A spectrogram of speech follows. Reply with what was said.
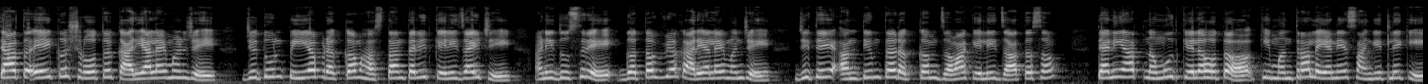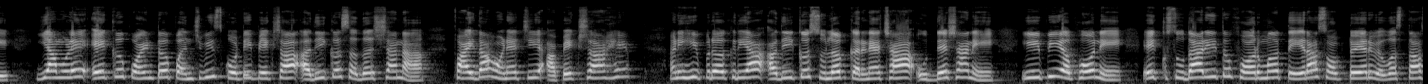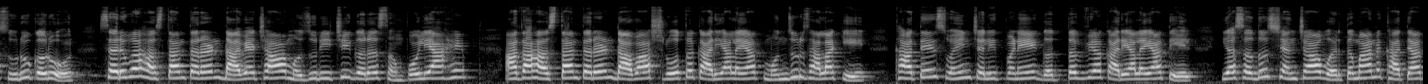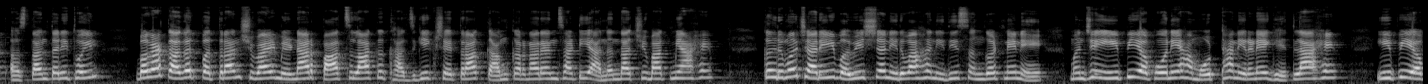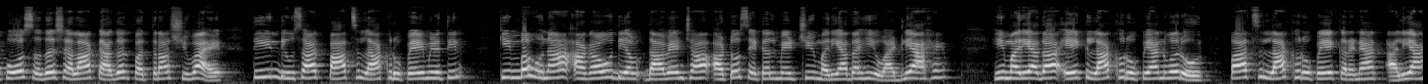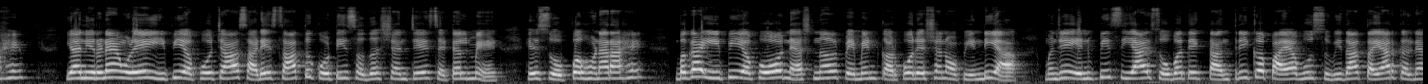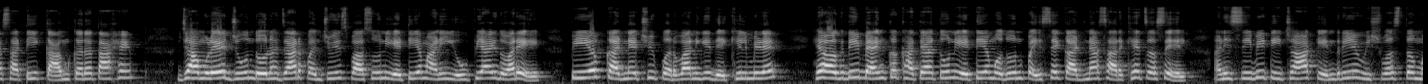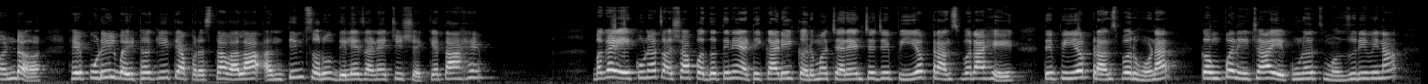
त्यात एक स्रोत कार्यालय म्हणजे जिथून पी एफ रक्कम हस्तांतरित केली जायची आणि दुसरे गतव्य कार्यालय म्हणजे जिथे अंतिमत रक्कम जमा केली जात असं. त्यांनी यात नमूद केलं होतं की मंत्रालयाने सांगितले की यामुळे एक पॉईंट पंचवीस कोटीपेक्षा अधिक सदस्यांना फायदा होण्याची अपेक्षा आहे. आणि ही प्रक्रिया अधिक सुलभ करण्याच्या उद्देशाने ई पी एफ ओने एक सुधारित फॉर्म तेरा सॉफ्टवेअर व्यवस्था सुरू करून सर्व हस्तांतरण दाव्याच्या मजुरीची गरज संपवली आहे. आता हस्तांतरण दावा स्रोत कार्यालयात मंजूर झाला की खाते स्वयंचलितपणे गंतव्य कार्यालयातील या सदस्यांच्या वर्तमान खात्यात हस्तांतरित होईल. बघा कागदपत्रांशिवाय मिळणार पाच लाख खाजगी क्षेत्रात काम करणाऱ्यांसाठी आनंदाची बातमी आहे. कर्मचारी भविष्य निर्वाह निधी संघटनेने म्हणजे ई पी एफ ओने हा मोठा निर्णय घेतला आहे. ई पी एफ ओ सदस्याला कागदपत्राशिवाय तीन दिवसात पाच लाख रुपये मिळतील. किंबहुना आगाऊ दाव्यांच्या ऑटो सेटलमेंटची मर्यादा ही वाढली आहे. ही मर्यादा एक लाख रुपयांवरून पाच लाख रुपये करण्यात आली आहे. या निर्णयामुळे ई पी एफ ओच्या साडेसात कोटी सदस्यांचे सेटलमेंट हे सोपं होणार आहे. बघा E P F O national payment corporation of India म्हणजे एन पी सी आय सोबत एक तांत्रिक पायाभूत सुविधा तयार करण्यासाठी काम करत आहे. ज्यामुळे जून दोन हजार पंचवीसपासून ए टी एम आणि यू पी आयद्वारे पी एफ काढण्याची परवानगी देखील मिळेल. हे अगदी बँक खात्यातून ए टी एममधून पैसे काढण्यासारखेच असेल आणि सी बी टीच्या केंद्रीय विश्वस्त मंडळ हे पुढील बैठकीत या प्रस्तावाला अंतिम स्वरूप दिले जाण्याची शक्यता आहे. बघा एकूणच अशा पद्धतीने या ठिकाणी कर्मचाऱ्यांचे जे पी एफ ट्रान्सफर आहे ते पी एफ ट्रान्सफर होणार. कंपनीच्या एकूणच मंजुरीविना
